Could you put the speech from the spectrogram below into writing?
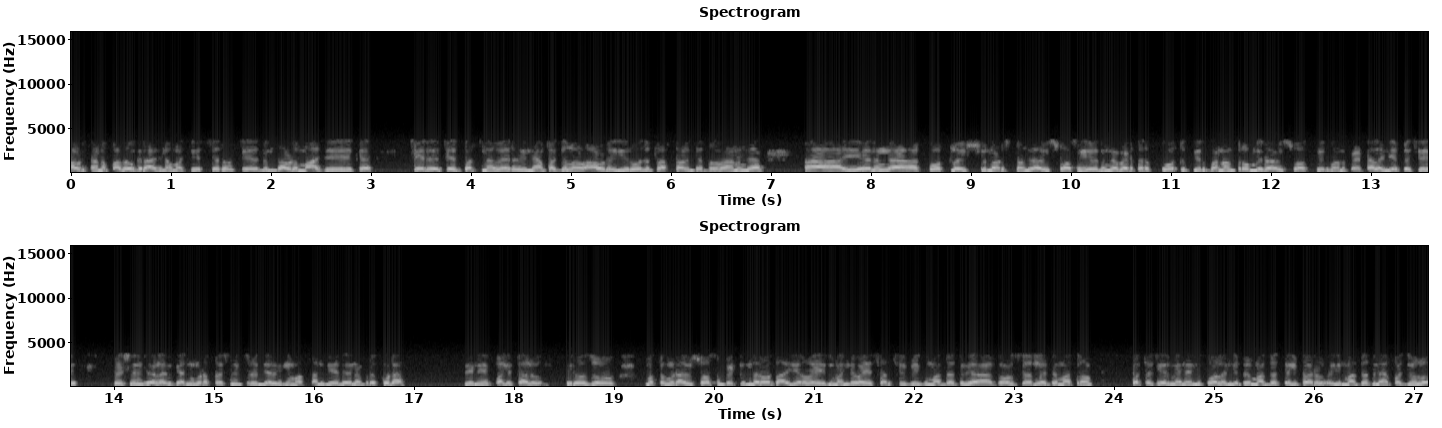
ఆవిడ తన పదవికి రాజీనామా చేశారు. చేయడంతో ఆవిడ మాజీ చైర్ చైర్పర్సన్ అయ్యారు. ఈ నేపథ్యంలో ఆవిడ ఈ రోజు ప్రస్తావించే ప్రధానంగా ఏ విధంగా కోర్టులో ఇష్యూ నడుస్తుంది అవిశ్వాసం ఏ విధంగా పెడతారు? కోర్టు తీర్పు అనంతరం మీరు అవిశ్వాస తీర్మానం పెట్టాలని చెప్పేసి ప్రశ్నించాలి. అధికారిని కూడా ప్రశ్నించడం జరిగింది. మొత్తానికి ఏదైనప్పుడు కూడా దీని ఫలితాలు. ఈ రోజు మొత్తం కూడా అవిశ్వాసం పెట్టిన తర్వాత ఇరవై ఐదు మంది వైఎస్ఆర్సీపీకి మద్దతుగా కౌన్సిలర్లు అయితే మాత్రం కొత్త చైర్మన్ ఎన్నుకోవాలని చెప్పి మద్దతు తెలిపారు. ఈ మద్దతు నేపథ్యంలో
